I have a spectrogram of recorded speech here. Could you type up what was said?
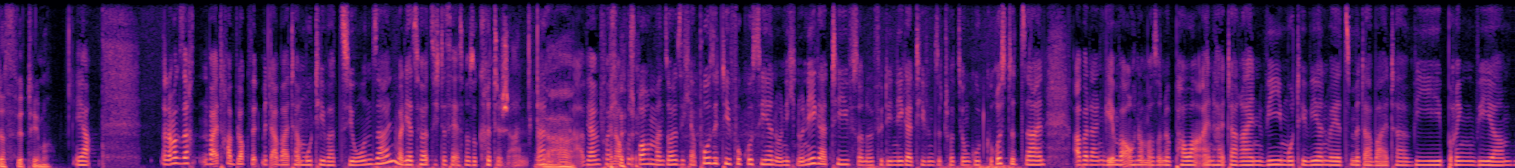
das wird Thema. Ja. Dann haben wir gesagt, ein weiterer Block wird Mitarbeitermotivation sein, weil jetzt hört sich das ja erstmal so kritisch an. Ne? Ja. Wir haben vorhin auch gesprochen, man soll sich ja positiv fokussieren und nicht nur negativ, sondern für die negativen Situationen gut gerüstet sein. Aber dann geben wir auch nochmal so eine Power-Einheit da rein. Wie motivieren wir jetzt Mitarbeiter? Wie bringen wir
